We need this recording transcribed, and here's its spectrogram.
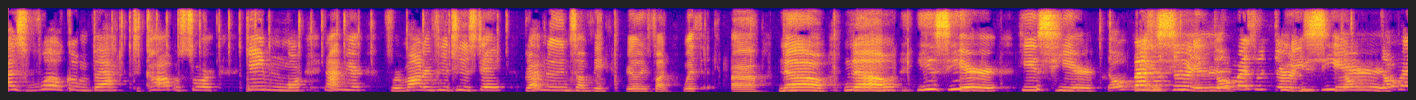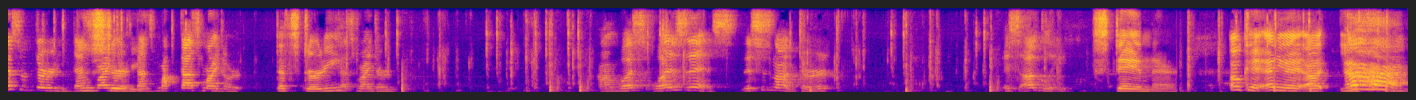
guys, welcome back to Cobble Saur Gaming More, and I'm here for Modern Review Tuesday, but I'm doing something really fun with, uh, no, no, he's here, he's here, Don't mess He's with dirty. here. Don't mess with dirty. He's here. Don't, don't mess with dirty. That's Who's my dirty? dirt. That's my that's my dirt. that's dirty, That's my dirt. Um, what's what is this? This is not dirt. It's ugly. stay in there. Okay, anyway, uh, Ah!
